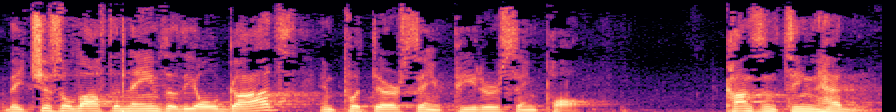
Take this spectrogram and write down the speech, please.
They chiseled off the names of the old gods and put there St. Peter, St. Paul. Constantine had a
